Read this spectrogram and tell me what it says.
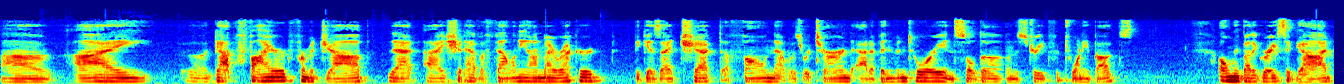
Uh, I uh, got fired from a job that I should have a felony on my record because I checked a phone that was returned out of inventory and sold it on the street for 20 bucks. Only by the grace of God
